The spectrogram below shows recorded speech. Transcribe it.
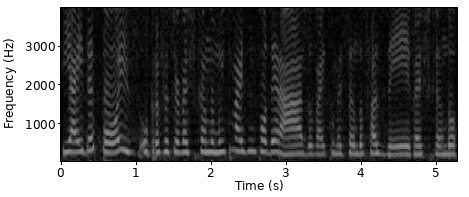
E aí depois o professor vai ficando muito mais empoderado, vai começando a fazer, vai ficando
